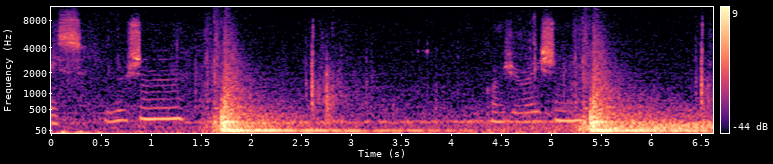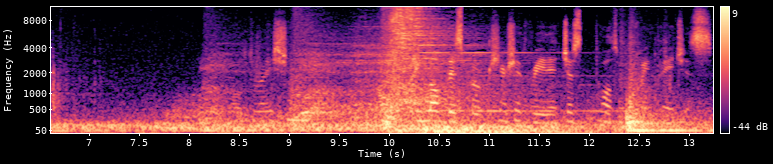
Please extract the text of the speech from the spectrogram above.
Nice. Illusion. Conjuration. Alteration. Oh, I love this book. You should read it. Just pause between pages.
